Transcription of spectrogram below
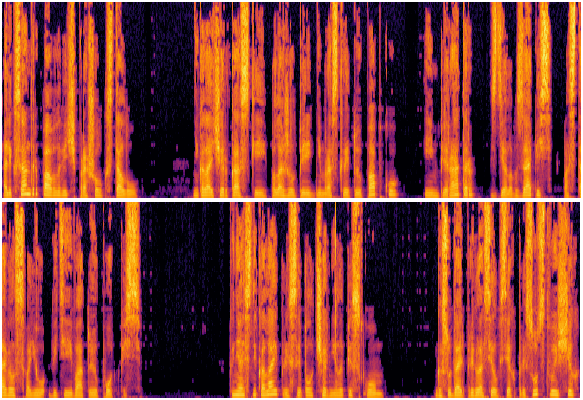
Александр Павлович прошел к столу. Николай Черкасский положил перед ним раскрытую папку, и император, сделав запись, поставил свою витиеватую подпись. Князь Николай присыпал чернила песком. Государь пригласил всех присутствующих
